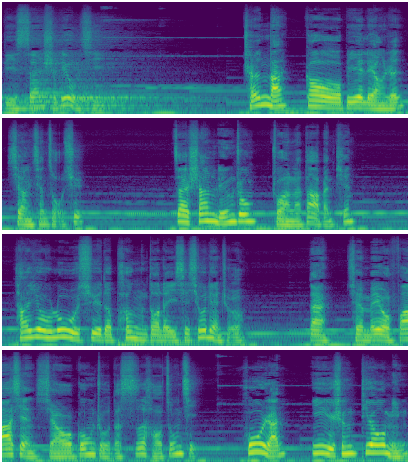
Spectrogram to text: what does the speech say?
第三十六集。陈南告别两人，向前走去，在山林中转了大半天，他又陆续的碰到了一些修炼者。但却没有发现小公主的丝毫踪迹。忽然，一声刁鸣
